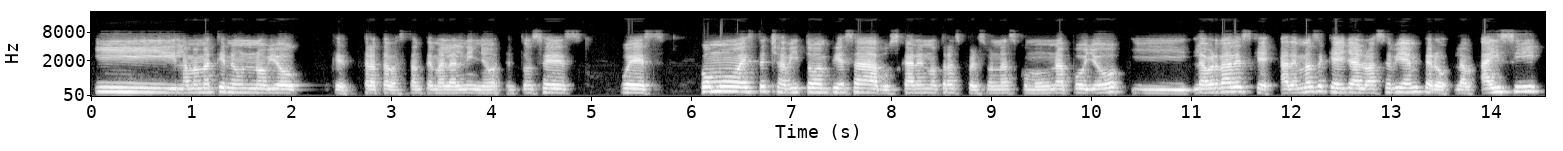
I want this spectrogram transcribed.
y la mamá tiene un novio que trata bastante mal al niño, entonces pues cómo este chavito empieza a buscar en otras personas como un apoyo y la verdad es que además de que ella lo hace bien, pero ahí sí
